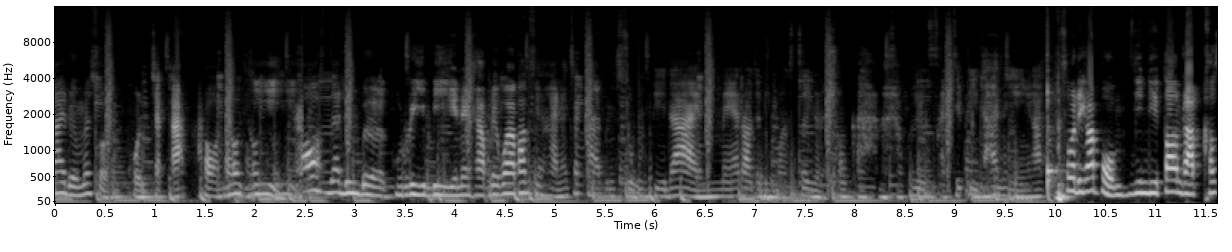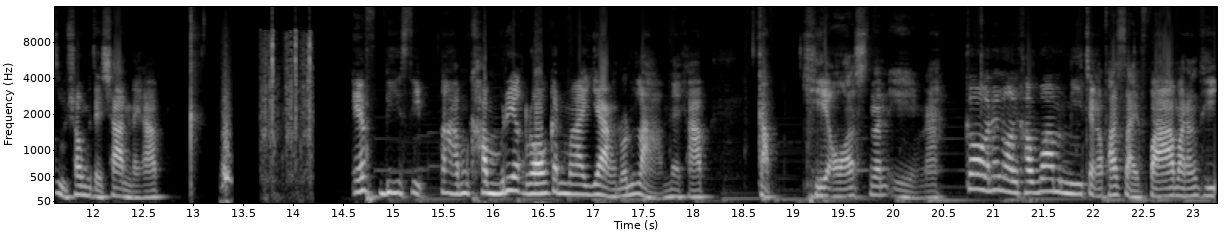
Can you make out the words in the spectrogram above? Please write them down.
ได้โดยไม่สนผลจากการ์ดพรอนเท่าที่ออฟดาดินเบิร์กรีบีนะครับเรียกว่าความเสียหายนั้นจะกลายเป็นศูนย์ตีได้ แม้เราจะมีมอนสเตอร์อยู่ในช่องกลางนะครับก็คือแฟลที่ตีได้นั่นเองครับ สวัสดีครับผม ยินดีต้อนรับเข้าสู่ช่องมิเตชันนะครับ FD10 ตามคำเรียกร้องกันมาอย่างล้นหลามนะครับ กับ Chaos นั่นเองนะ ก็แน่นอนครับว่ามันมีจักรพรรดิสายฟ้ามาทั้งที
